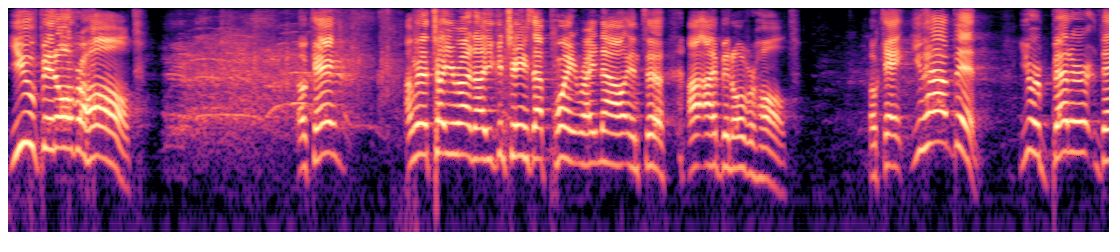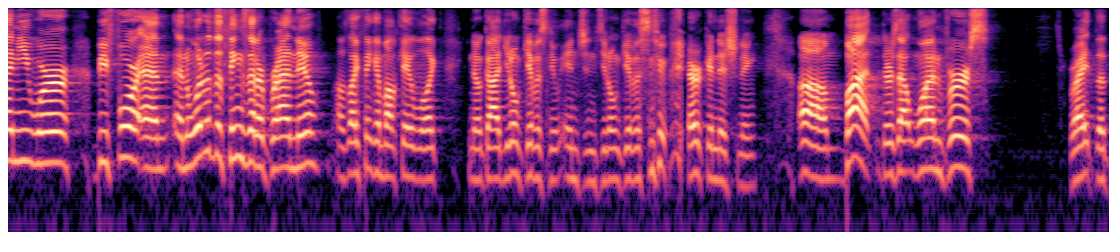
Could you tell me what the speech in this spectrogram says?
You've been overhauled. Okay? I'm going to tell you right now, you can change that point right now into I- have been overhauled. Okay? You have been. You're better than you were before. And, and what are the things that are brand new? I was like thinking about, okay, well, like, you know, God, you don't give us new engines, you don't give us new air conditioning. Um, but there's that one verse, right? The,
